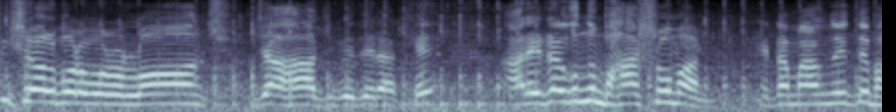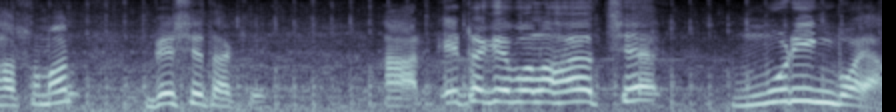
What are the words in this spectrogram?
বিশাল বড় বড় লঞ্চ, জাহাজ বেঁধে রাখে। আর এটা কিন্তু ভাসমান, এটা মাঝ নদীতে ভাসমান, ভেসে থাকে। আর এটাকে বলা হয় হচ্ছে মুরিং বয়া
